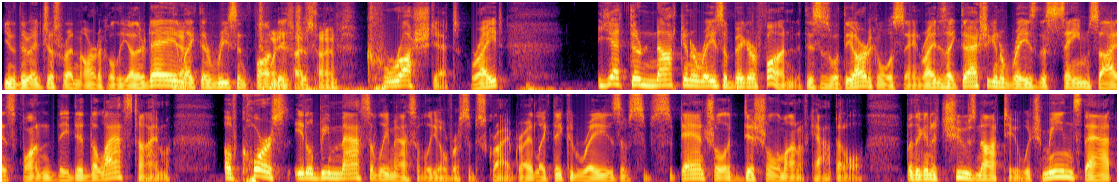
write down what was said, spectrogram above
you know, I just read an article the other day. Yeah. Like their recent fund has just times. crushed it, right? Yet they're not going to raise a bigger fund. This is what the article was saying, right? It's like they're actually going to raise the same size fund they did the last time of course, it'll be massively, massively oversubscribed, right? Like they could raise a substantial additional amount of capital, but they're going to choose not to, which means that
